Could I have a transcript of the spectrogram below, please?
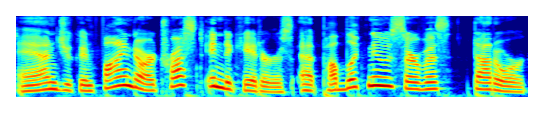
and you can find our trust indicators at publicnewsservice.org.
